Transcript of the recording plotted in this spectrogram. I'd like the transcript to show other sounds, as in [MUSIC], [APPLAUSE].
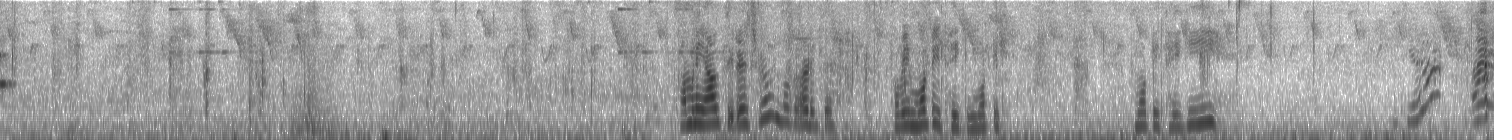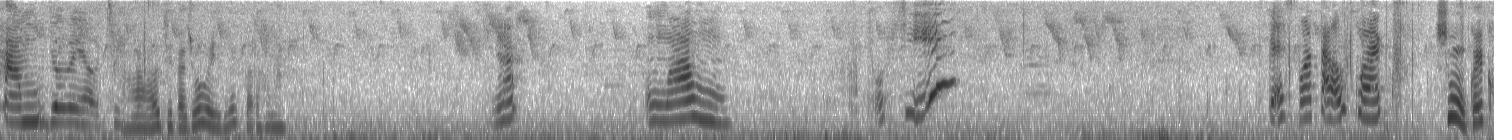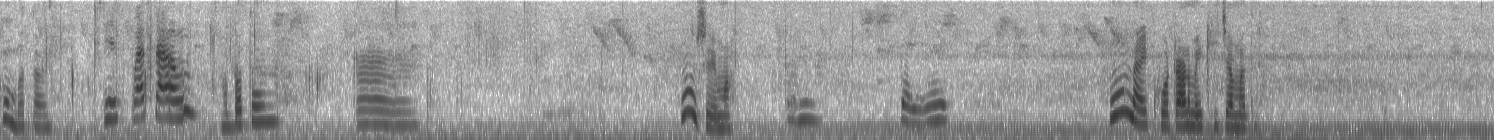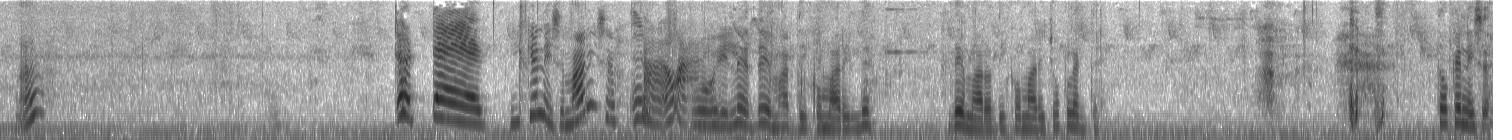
આવતી રહેજો લગાડી દે. હવે મોટી થઈ ગઈ મોટી. મોટી થઈ ગઈ. હા હજી તા જોવાઈ લે તારા હમ. જો વાવ ઓછી કે પતાવ શું કઈ ખું બતાવે કે પતાવ હા બતાવ ને શું છે એમાં હું શું ખોટાણ મેં ખીચામાંથી હા ટટેડ ઈ કેની છે? મારી છે? ઓય લે દે માર દીકો મારી લે. દે મારો દીકો મારી ચોકલેટ દે. તો કેની છે?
